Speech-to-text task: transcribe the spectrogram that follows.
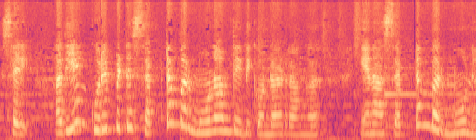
சரி அது ஏன் குறிப்பிட்டு செப்டம்பர் மூணாம் தேதி கொண்டாடுறாங்க? ஏன்னா செப்டம்பர் மூணு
